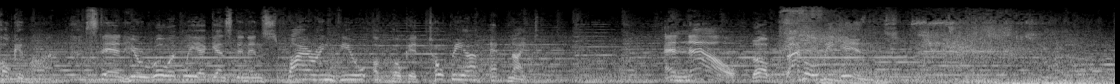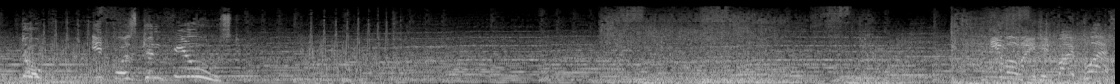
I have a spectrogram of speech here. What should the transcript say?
Pokemon stand heroically against an inspiring view of Poketopia at night. And now, the battle begins! Oh, it was confused! Immolated by Blast!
